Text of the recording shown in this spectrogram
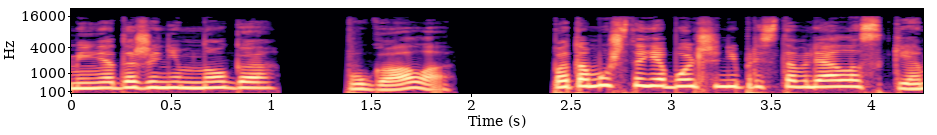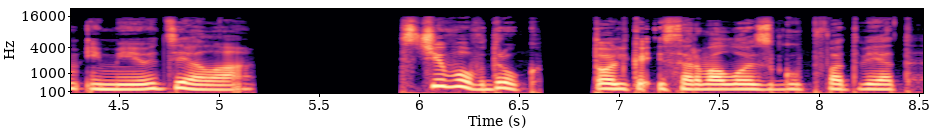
меня даже немного пугала потому что я больше не представляла, с кем имею дело. С чего вдруг? Только и сорвалось с губ в ответ.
